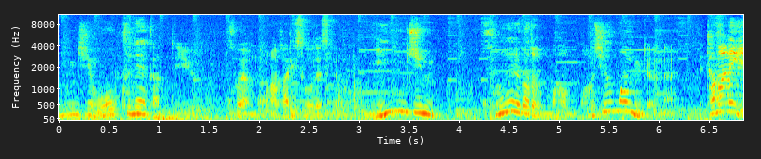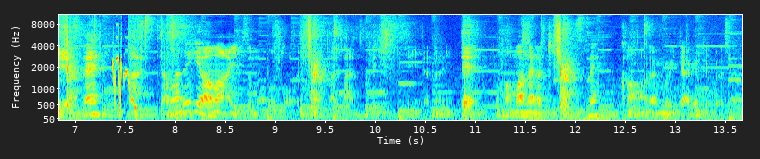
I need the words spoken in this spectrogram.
人参多くねえかっていう声も上がりそうですけど人参このやり方まマジうまいんだよね。玉ねぎですね、はい、玉ねぎはまあいつもの通りこんな感じで切っていただいて、まあ、真ん中切ってですね。皮を剥いてあげてください。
